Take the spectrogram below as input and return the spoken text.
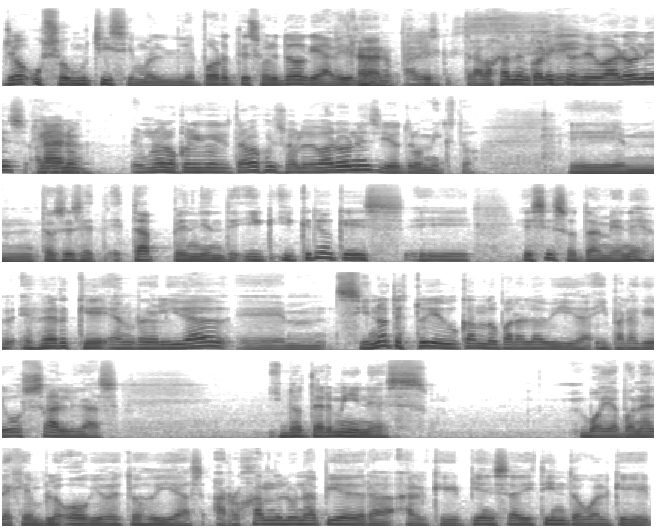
Yo uso muchísimo el deporte, sobre todo que a veces, Claro. bueno, a veces trabajando en colegios Sí. de varones, Claro. uno- en uno de los colegios de trabajo es solo de varones y otro mixto. Eh, entonces está pendiente. Y, y creo que es, eh, es eso también, es, es ver que en realidad eh, si no te estoy educando para la vida y para que vos salgas y no termines, voy a poner el ejemplo obvio de estos días, arrojándole una piedra al que piensa distinto o al que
